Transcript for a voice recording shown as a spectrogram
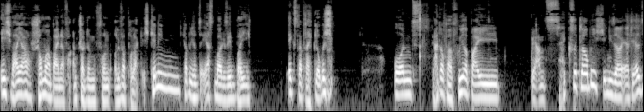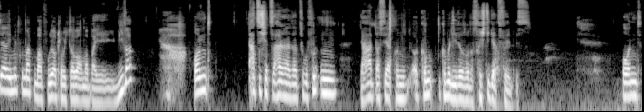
ich war ja schon mal bei einer Veranstaltung von Oliver Pollack. Ich kenne ihn, ich habe ihn zum ersten Mal gesehen bei Extra 3, glaube ich. Und er hat auch mal früher bei Bernds Hexe, glaube ich, in dieser RTL-Serie mitgemacht und war früher, glaube ich, glaube auch mal bei Viva. Und er hat sich jetzt dazu gefunden, ja, dass ja Com Com Comedy so das Richtige jetzt für ihn ist. Und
